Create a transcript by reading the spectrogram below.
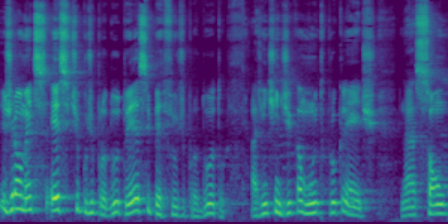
E geralmente esse tipo de produto, esse perfil de produto, a gente indica muito para o cliente. Né? São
